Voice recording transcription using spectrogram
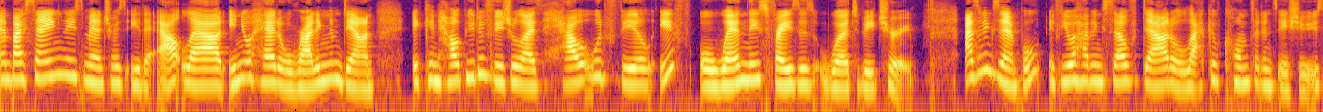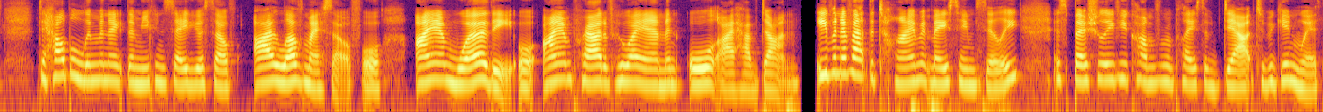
And by saying these mantras either out loud, in your head, or writing them down, it can help you to visualize how it would feel if or when these phrases were to be true. As an example, if you are having self doubt or lack of confidence issues, to help eliminate them, you can say to yourself, I love myself, or I am worthy, or I am proud of who I am and all I have done. Even if at the time it may seem silly, especially if you come from a place of doubt to begin with,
